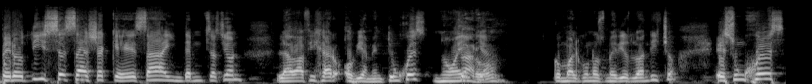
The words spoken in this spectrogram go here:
Pero dice Sasha que esa indemnización la va a fijar obviamente un juez, no Claro. ella, como algunos medios lo han dicho. Es un juez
